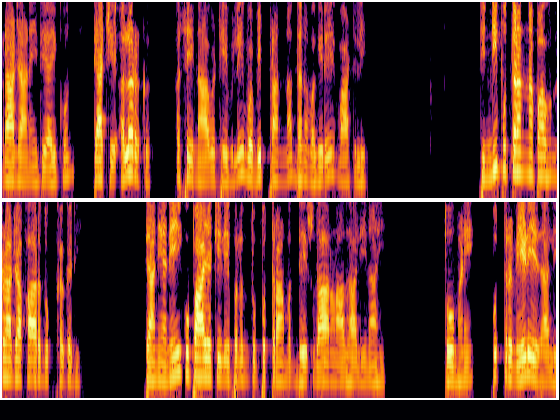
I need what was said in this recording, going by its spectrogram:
राजाने ते ऐकून त्याचे अलर्क असे नाव ठेवले व विप्रांना धन वगैरे वाटले. तिन्ही पुत्रांना पाहून राजा फार दुःख करी. त्याने अनेक उपाय केले परंतु पुत्रामध्ये सुधारणा झाली नाही. तो म्हणे पुत्र वेडे झाले.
